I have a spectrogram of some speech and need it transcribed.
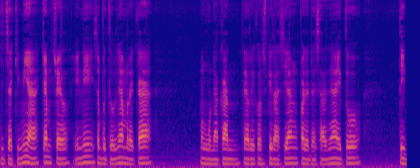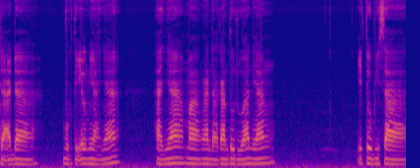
jejak kimia chemtrail ini sebetulnya mereka menggunakan teori konspirasi yang pada dasarnya itu tidak ada bukti ilmiahnya hanya mengandalkan tuduhan yang itu bisa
